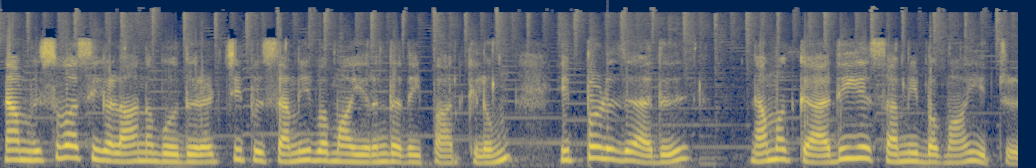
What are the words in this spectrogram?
நாம் விசுவாசிகளான போது ரட்சிப்பு சமீபமாயிருந்ததை பார்க்கிலும் இப்பொழுது அது நமக்கு அதிக சமீபமாயிற்று.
